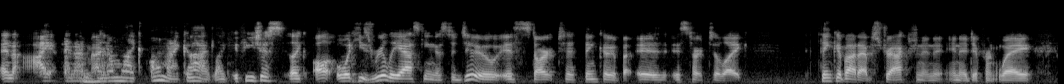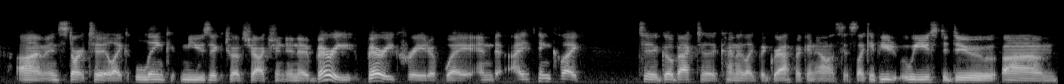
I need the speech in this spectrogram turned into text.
And I and I'm and I'm like, oh my god! Like if you just like all, what he's really asking us to do is start to think about is, is start to like think about abstraction in a, in a different way, um, and start to like link music to abstraction in a very very creative way. And I think like to go back to kind of like the graphic analysis, like if you we used to do um,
